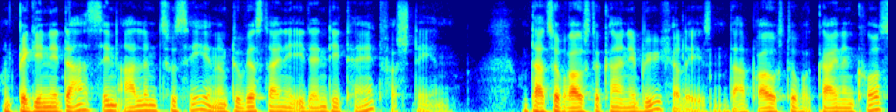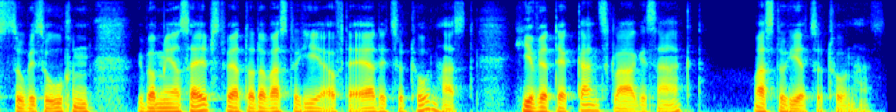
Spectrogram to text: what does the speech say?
Und beginne das in allem zu sehen und du wirst deine Identität verstehen. Und dazu brauchst du keine Bücher lesen, da brauchst du keinen Kurs zu besuchen über mehr Selbstwert oder was du hier auf der Erde zu tun hast. Hier wird dir ganz klar gesagt, was du hier zu tun hast.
